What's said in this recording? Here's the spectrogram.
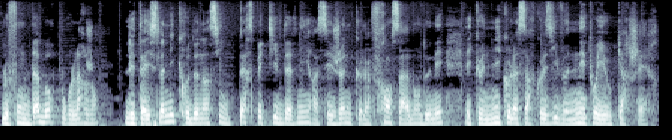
le font d'abord pour l'argent. L'État islamique redonne ainsi une perspective d'avenir à ces jeunes que la France a abandonnés et que Nicolas Sarkozy veut nettoyer au Karcher.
